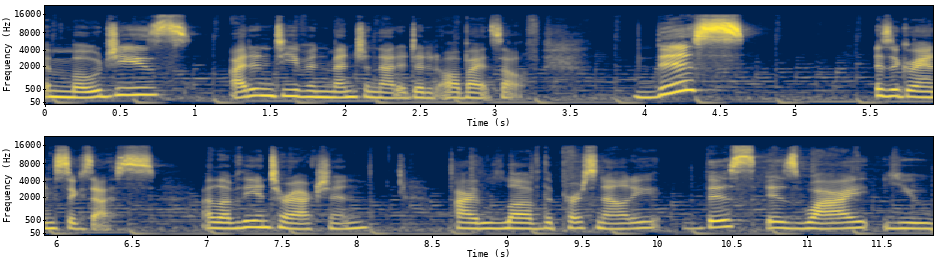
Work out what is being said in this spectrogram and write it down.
emojis. I didn't even mention that it did it all by itself. This is a grand success. I love the interaction. I love the personality. This is why you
